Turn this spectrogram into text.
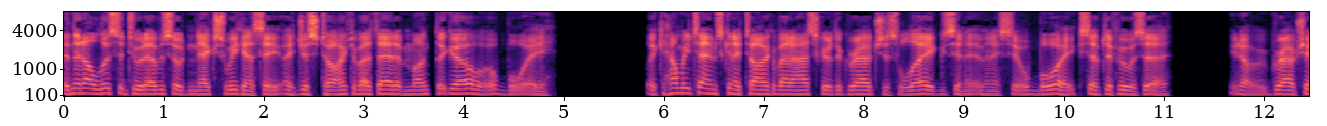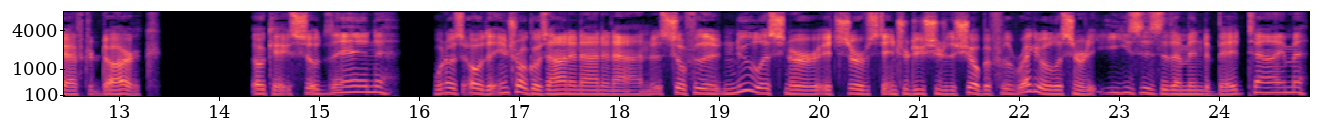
And then I'll listen to an episode next week and I say, I just talked about that a month ago. Oh boy. Like, how many times can I talk about Oscar the Grouch's legs? And, and I say, oh boy, except if it was a, you know, Grouch After Dark. Okay, so then what was, oh, the intro goes on and on and on. So for the new listener, it serves to introduce you to the show, but for the regular listener, it eases them into bedtime.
